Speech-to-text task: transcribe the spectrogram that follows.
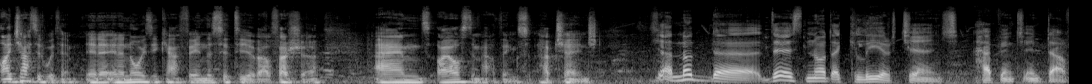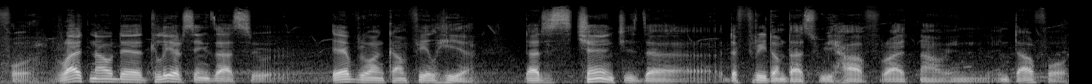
I chatted with him in a, in a noisy cafe in the city of Al Fasher and I asked him how things have changed. Yeah, not uh, there's not a clear change happening in Darfur. Right now, the clear thing that everyone can feel here that is change is the the freedom that we have right now in, in Darfur.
